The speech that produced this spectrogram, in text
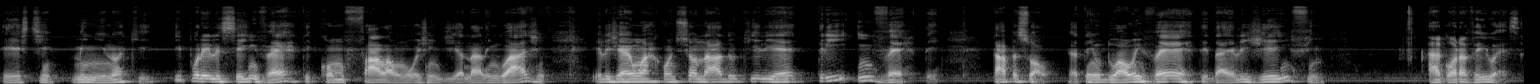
este menino aqui. E por ele ser inverte, como falam hoje em dia na linguagem, ele já é um ar-condicionado que ele é tri-inverter. Tá, pessoal? Já tem o dual inverte da LG, enfim. Agora veio essa.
